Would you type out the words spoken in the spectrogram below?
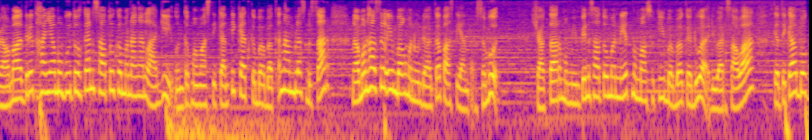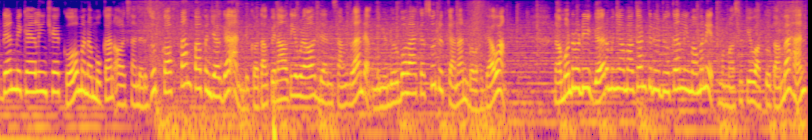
Real Madrid hanya membutuhkan satu kemenangan lagi untuk memastikan tiket ke babak 16 besar, namun hasil imbang menunda kepastian tersebut. Shakhtar memimpin satu menit memasuki babak kedua di Warsawa ketika Bogdan Mikhailincheko menemukan Alexander Zubkov tanpa penjagaan di kotak penalti Real dan sang gelandang menyundul bola ke sudut kanan bawah gawang. Namun Rudiger menyamakan kedudukan 5 menit memasuki waktu tambahan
